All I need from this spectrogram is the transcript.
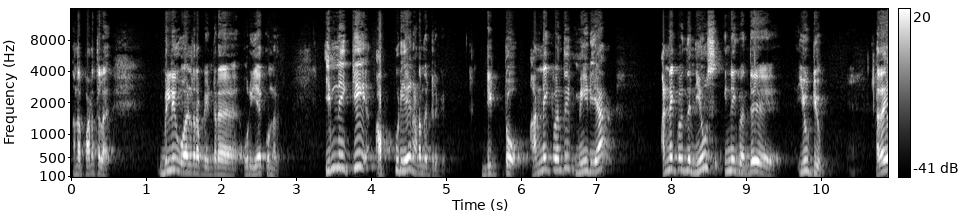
அந்த படத்துல. பில்லி வால்டர் அப்படின்ற ஒரு இயக்குனர். இன்னைக்கு அப்படியே நடந்துட்டு இருக்கு டிட்டோ. அன்னைக்கு வந்து மீடியா அன்னைக்கு வந்து நியூஸ் இன்னைக்கு வந்து யூடியூப். அதே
